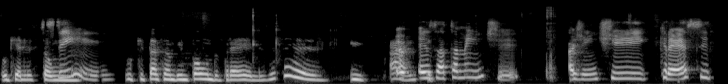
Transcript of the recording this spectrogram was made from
o que eles estão, Sim, o que está sendo impondo para eles. Isso é. Ah, eu- exatamente. A gente cresce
